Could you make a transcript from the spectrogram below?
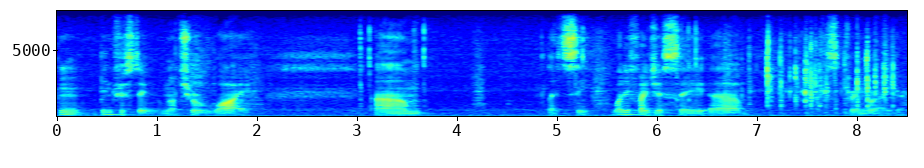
Hmm interesting. I'm not sure why. Um, let's see. What if I just say uh, string writer?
